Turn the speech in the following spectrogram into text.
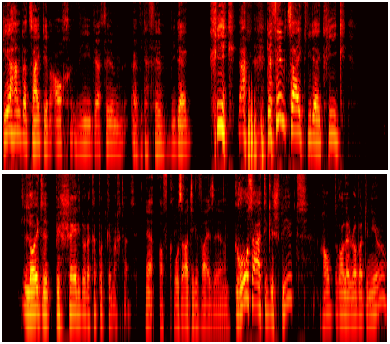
Der Hunter zeigt eben auch, wie der Film, äh, wie der Film, wie der Krieg, ja, der Film zeigt, wie der Krieg Leute beschädigt oder kaputt gemacht hat. Ja, auf großartige Weise, ja. Großartig gespielt, Hauptrolle Robert De Niro.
